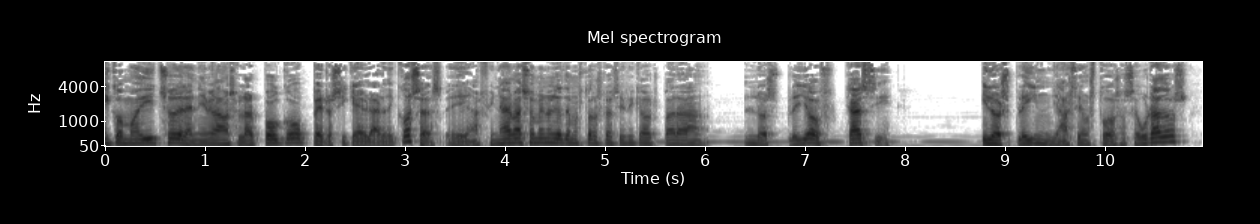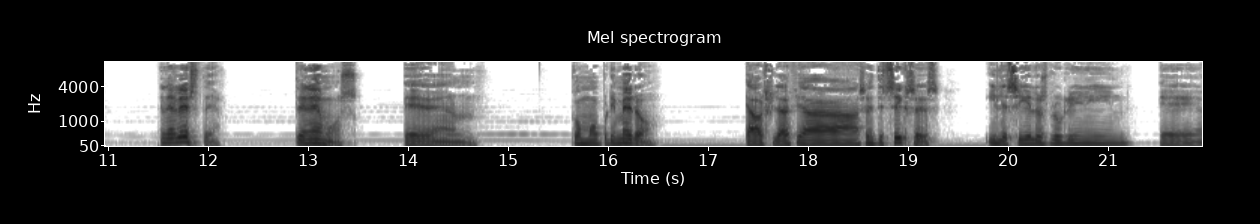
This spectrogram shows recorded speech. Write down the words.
Y como he dicho, de la nieve vamos a hablar poco, pero sí que hay que hablar de cosas. Eh, al final, más o menos, ya tenemos todos los clasificados para los playoffs, casi. Y los play-in ya los tenemos todos asegurados. En el este tenemos eh, como primero a los Philadelphia 76ers y le siguen los Brooklyn eh,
